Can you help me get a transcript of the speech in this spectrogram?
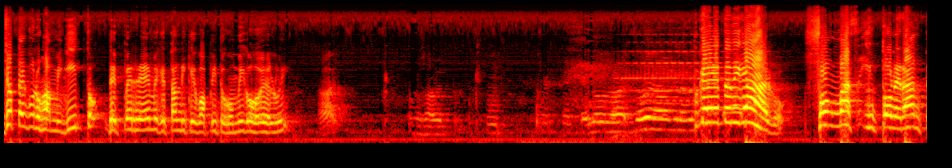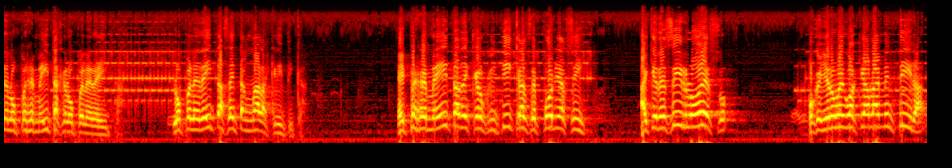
Yo tengo unos amiguitos del PRM que están de que guapitos conmigo, José Luis. ¿Tú quieres que te diga algo? Son más intolerantes los PRMistas que los PLDistas. Los PLDistas aceptan malas críticas. El PRMista de que lo critican se pone así. Hay que decirlo eso. Porque yo no vengo aquí a hablar mentira.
